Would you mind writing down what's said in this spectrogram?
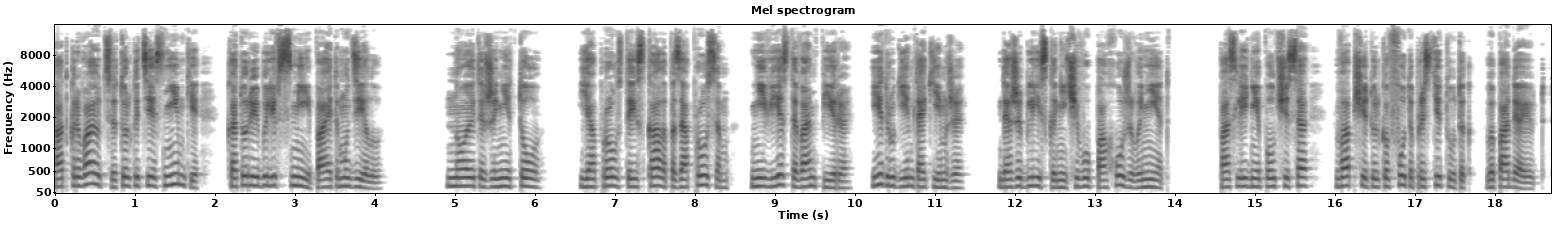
Открываются только те снимки, которые были в СМИ по этому делу. Но это же не то. Я просто искала по запросам «невеста вампира» и другим таким же. Даже близко ничего похожего нет. Последние полчаса вообще только фото проституток выпадают.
